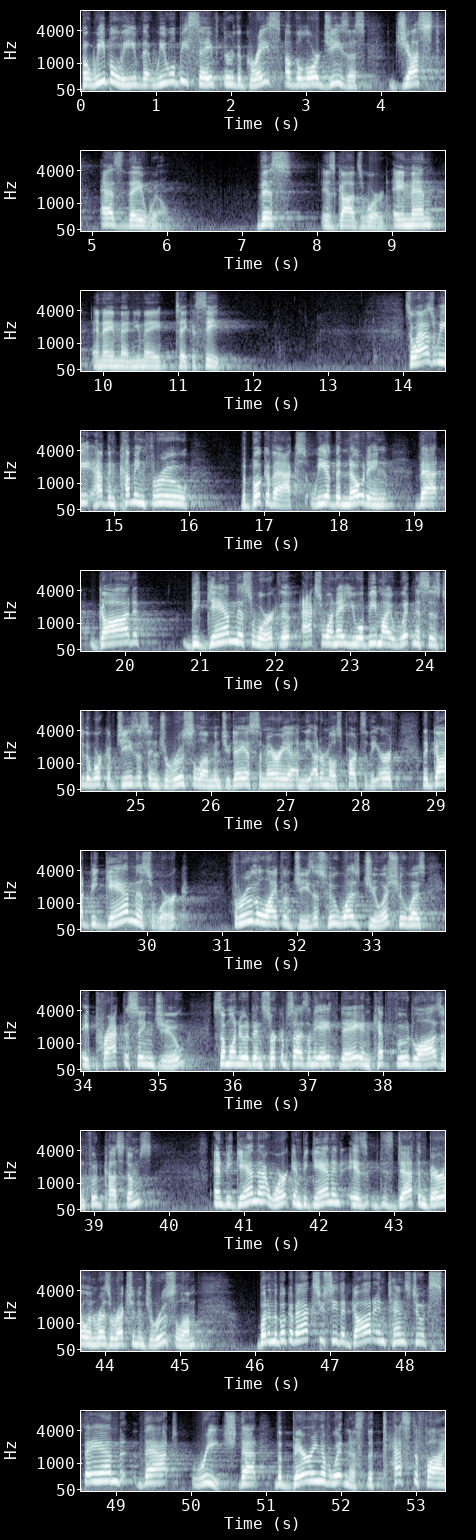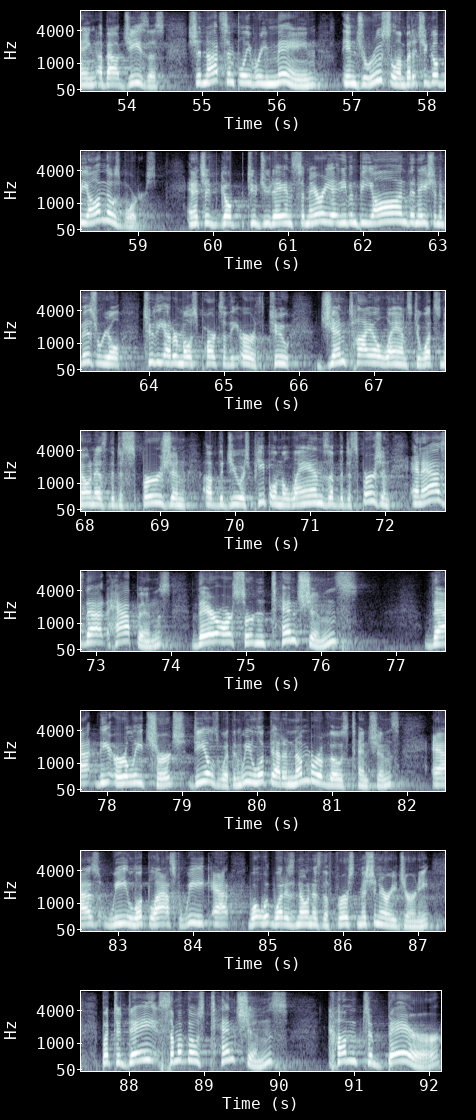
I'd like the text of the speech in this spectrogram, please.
But we believe that we will be saved through the grace of the Lord Jesus, just as they will. This is God's word. Amen and amen. You may take a seat. So, as we have been coming through the book of Acts, we have been noting that God began this work, the, Acts 1:8, you will be my witnesses to the work of Jesus in Jerusalem and Judea, Samaria, and the uttermost parts of the earth, that God began this work through the life of Jesus, who was Jewish, who was a practicing Jew, someone who had been circumcised on the eighth day and kept food laws and food customs, and began that work and began his, his death and burial and resurrection in Jerusalem. But in the book of Acts, you see that God intends to expand that reach, that the bearing of witness, the testifying about Jesus, should not simply remain in Jerusalem, but it should go beyond those borders. And it should go to Judea and Samaria and even beyond the nation of Israel to the uttermost parts of the earth, to Gentile lands, to what's known as the dispersion of the Jewish people and the lands of the dispersion. And as that happens, there are certain tensions that the early church deals with. And we looked at a number of those tensions as we looked last week at what, what is known as the first missionary journey. But today, some of those tensions come to bear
